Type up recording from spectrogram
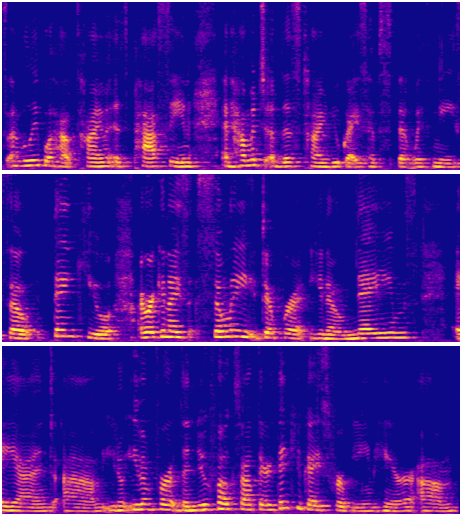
It's unbelievable how time is passing and how much of this time you guys have spent with me. So thank you. I recognize so many different, you know, names and um, you know even for the new folks out there thank you guys for being here. Um,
